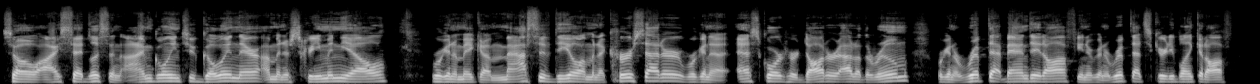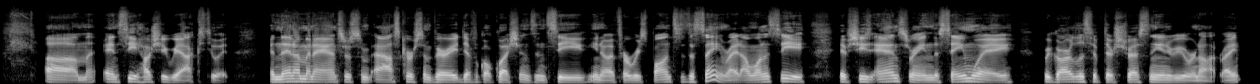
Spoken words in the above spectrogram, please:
So I said, listen, I'm going to go in there. I'm going to scream and yell. We're going to make a massive deal. I'm going to curse at her. We're going to escort her daughter out of the room. We're going to rip that band aid off. You know, we're going to rip that security blanket off um, and see how she reacts to it and then I'm going to answer some, ask her some very difficult questions and see, you know, if her response is the same, right? I want to see if she's answering the same way, regardless if they're stressed in the interview or not, right?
